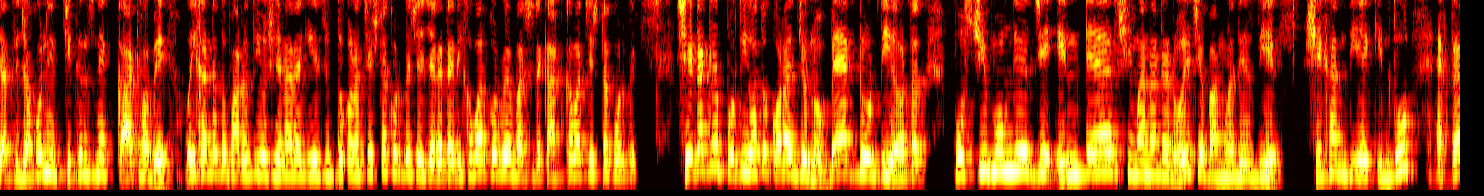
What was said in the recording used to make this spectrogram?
যাতে যখনই চিকেন স্নেক কাট হবে, ওইখানটা তো ভারতীয় সেনারা গিয়ে যুদ্ধ করার চেষ্টা করবে, সেই জায়গাটা রিকভার করবে বা সেটাকে আটকাবার চেষ্টা করবে। সেটাকে প্রতিহত করার জন্য ব্যাকডোর দিয়ে, অর্থাৎ পশ্চিমবঙ্গের যে এন্টায়ার সীমানাটা রয়েছে বাংলাদেশ দিয়ে, সেখান দিয়ে কিন্তু একটা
